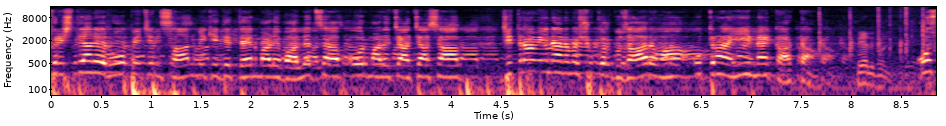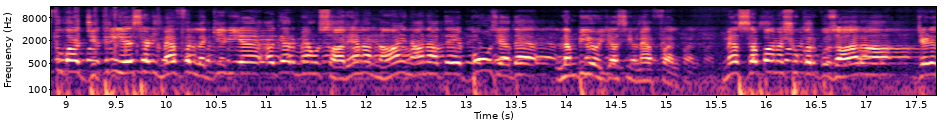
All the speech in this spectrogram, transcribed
फरिश्तिया ने रूप इंसान में की दिते हैं माड़े वालिद साहब और माड़े चाचा साहब। जितना भी इन्होंने मैं शुक्रगुजार हुआ उतना ही मैं काटा उस तो बाद जितनी ये साड़ी महफल लगी हुई है अगर मैं उन सारे ना ना ही ना ना तो बहुत ज़्यादा लंबी हो जासी महफल मैं सबा ना शुक्रगुजार हाँ जेडे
